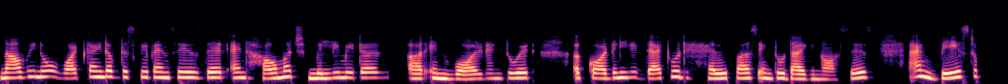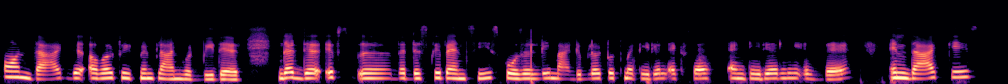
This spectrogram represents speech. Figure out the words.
Now we know what kind of discrepancy is there and how much millimeter are involved into it. Accordingly, that would help us into diagnosis, and based upon that, the, our treatment plan would be there. That there, if uh, the discrepancy, supposedly mandibular tooth material excess anteriorly is there, in that case,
